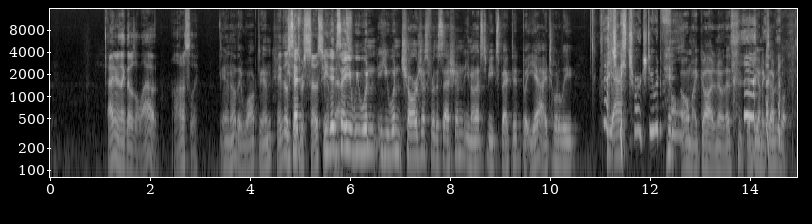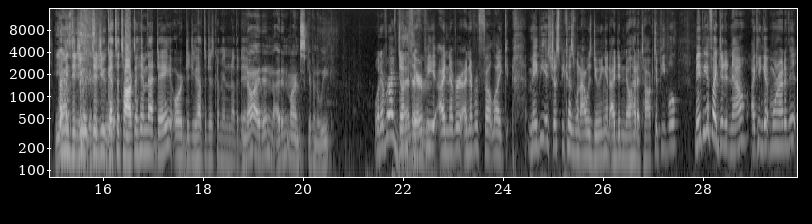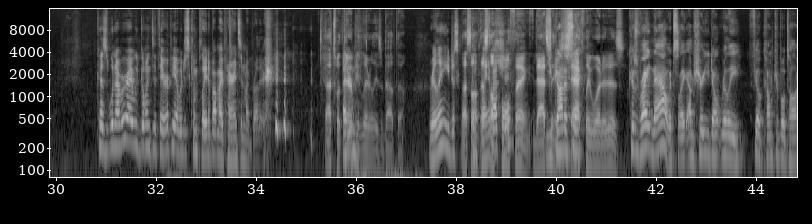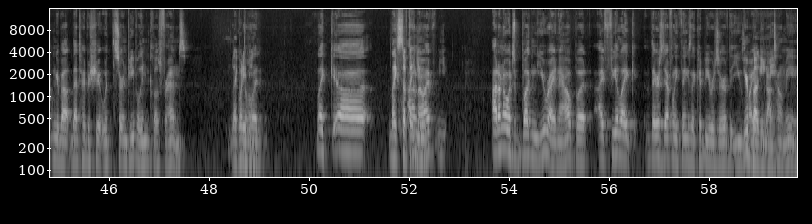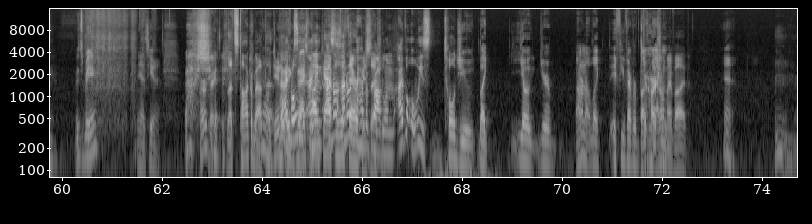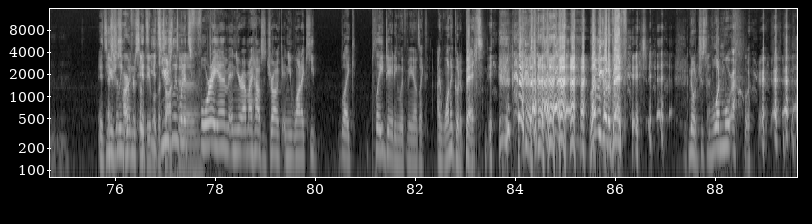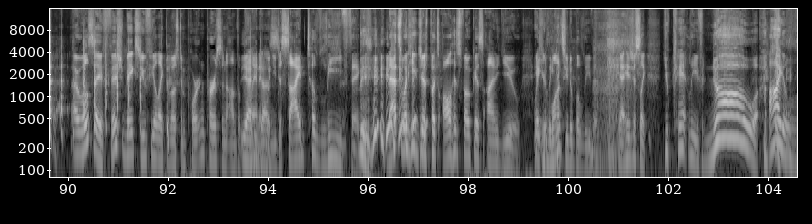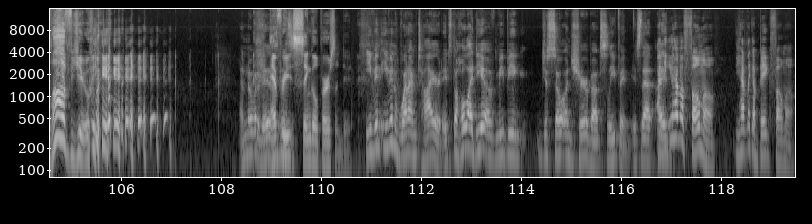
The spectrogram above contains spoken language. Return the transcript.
I didn't even think that was allowed. Honestly, Yeah, no, they walked in. maybe those He kids said- were sociopaths. He did say we wouldn't. He wouldn't charge us for the session. You know, that's to be expected. But yeah, I totally. He Actually asked. charged you in oh full. Oh my god, no, that's that'd be unacceptable. He I mean, did me, you like, did it you get to talk to him that day, or did you have to just come in another day? No, I didn't. I didn't mind skipping a week. Whenever I've done I never- therapy, I never I never felt like maybe it's just because when I was doing it, I didn't know how to talk to people. Maybe if I did it now, I can get more out of it. Cuz whenever I would go into therapy, I would just complain about my parents and my brother. That's what therapy literally is about, though. Really? You just That's the, complain that's the whole shit? thing. That's You gotta say- exactly what it is. Because right now, it's like I'm sure you don't really feel comfortable talking about that type of shit with certain people, even close friends. Like what do you mean? id- Like, uh, Like stuff I that don't you, know, I've- you I don't know what's bugging you right now, but I feel like there's definitely things that could be reserved that you You're might bugging not me. tell me. It's me. Yeah, it's you. Oh, shit. Perfect. Let's talk about No, that. dude, Well, I've always. exactly. I mean, I Podcast don't, is a I don't therapy have a session. problem. I've always told you, like, yo, you're. I don't know, like, if you've ever bugged You're me, I harsh don't. on my vibe. Yeah. Mm-hmm. It's It's usually hard when for some it's, people it's to talk usually when it's 4 a.m. and you're at my house drunk and you want to keep like play dating with me. I was like, I want to go to bed. Let me go to bed, fish. no, just one more hour. I will say, Fish makes you feel like the most important person on the Yeah, planet when you decide to leave things. That's what he just puts all his focus on you. And Wait, he you're leaving? wants you to believe it. Yeah, he's just like, you can't leave. No, I love you. I know what it is. Every It's- single person, dude. even even when I'm tired, it's the whole idea of me being just so unsure about sleeping. It's that I think you have a FOMO. You have like a big FOMO.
